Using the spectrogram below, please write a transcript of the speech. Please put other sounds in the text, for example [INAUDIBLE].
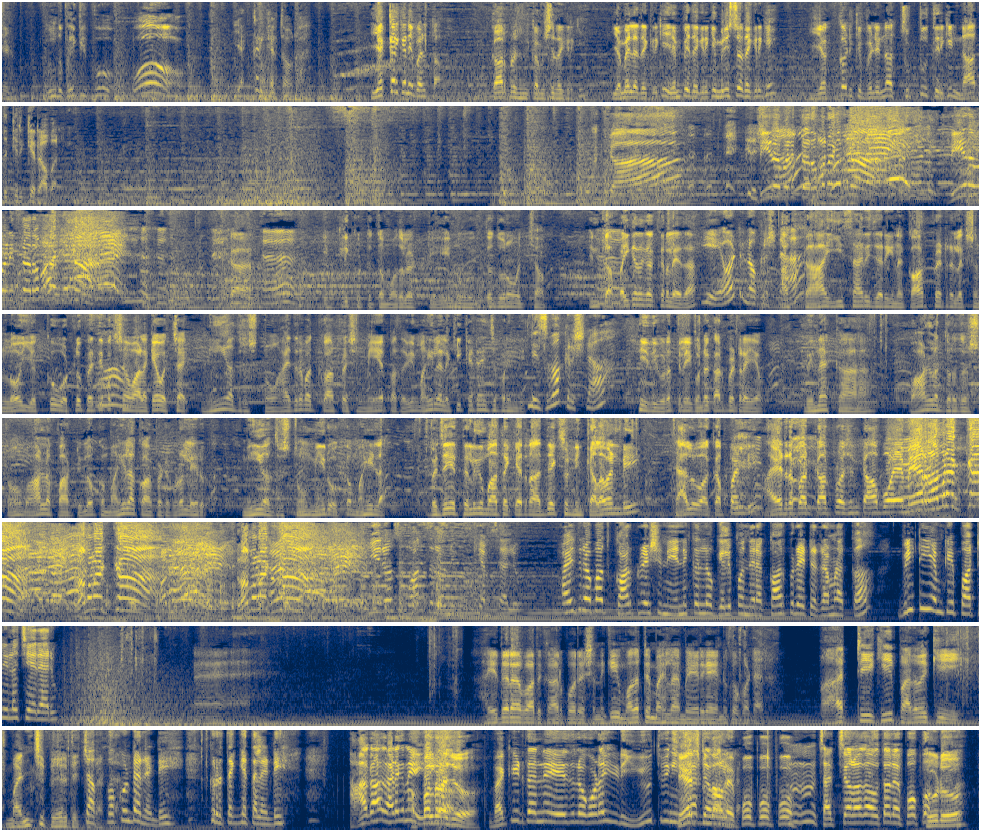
ముందు బయటికి పో. ఓ! ఎక్కడికి వెళ్తావురా ఎక్కడికని వెళ్తా. కార్పొరేషన్ కమిషనర్ దగ్గరికి ఎమ్మెల్యే దగ్గరికి ఎంపీ దగ్గరికి మినిస్టర్ దగ్గరికి ఎక్కడికి వెళ్ళినా చుట్టూ తిరిగి నా దగ్గరికి రావాలి. [LAUGHS] ఇడ్లీ కుట్టుతో మొదలెట్టి నువ్వు ఇంత దూరం వచ్చావు. ఇంకా పైకి ఎదగక్కర్లేదా? ఏమంటున్నావు కృష్ణ? అక్క ఈసారి జరిగిన కార్పొరేటర్ ఎలక్షన్లో ఎక్కువ ఓట్లు ప్రతిపక్షం వాళ్ళకే వచ్చాయి. నీ అదృష్టం హైదరాబాద్ కార్పొరేషన్ మేయర్ పదవి మహిళలకి కేటాయించబడింది. నిజమా కృష్ణ? ఇది కూడా తెలియకుండా కార్పొరేటర్ అయ్యావు వినక వాళ్ళ దురదృష్టం వాళ్ళ పార్టీలో ఒక మహిళా కార్పొరేటర్ కూడా లేరు. మీ అదృష్టం మీరు ఒక మహిళ. విజయ తెలుగు మాత కేంద్ర అధ్యక్షుడిని కలవండి. చాలు ఆ కప్పండి. హైదరాబాద్ కార్పొరేషన్ కాబోయే మేయర్ రమణక్క! రమణక్క! రమణక్క! ఈ రోజు వార్తలోని ముఖ్యాంశాలు. హైదరాబాద్ కార్పొరేషన్ ఎన్నికల్లో గెలుపొందిన కార్పొరేటర్ రమణక్క బీటీఎంకే పార్టీలో చేరారు. హైదరాబాద్ కార్పొరేషన్కి మొదటి మహిళా మేయర్గా ఎన్నుకోబడ్డారు. పార్టీకి పదవికి మంచి పేరు తెచ్చారు. తప్పకుండానండి. కృతజ్ఞతలండి. ఆగా అడగనే. అప్పలరాజు. బకెట్ తన్నే ఏజ్లో కూడా ఈడు యూత్ వింగ్. పో పో పో. మ్మ్, చచ్చేలాగా అవుతాలే పో పో. చూడు.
